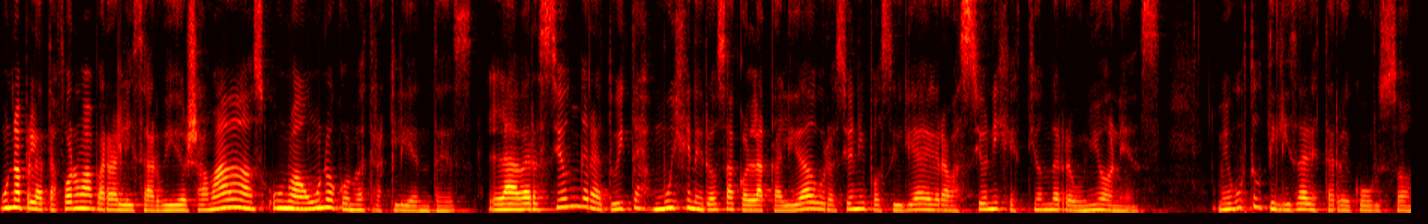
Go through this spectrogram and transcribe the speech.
una plataforma para realizar videollamadas uno a uno con nuestros clientes. La versión gratuita es muy generosa con la calidad, duración y posibilidad de grabación y gestión de reuniones. Me gusta utilizar este recurso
